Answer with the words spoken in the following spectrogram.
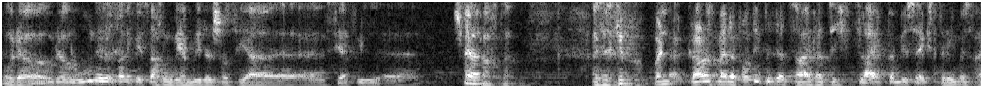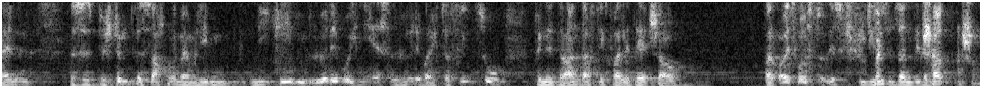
oder, oder Huhn oder solche Sachen wären mir da schon sehr, äh, sehr viel äh, schmackhafter. Also es gibt, gerade aus meiner Bodybuilder-Zeit hat sich vielleicht bei mir so extremes ein, dass es bestimmte Sachen in meinem Leben nie geben würde, wo ich nie essen würde, weil ich da viel zu penetrant auf die Qualität schaue. Weil alles, was du isst, spiegelst du dann wieder. Schaut, schaut,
